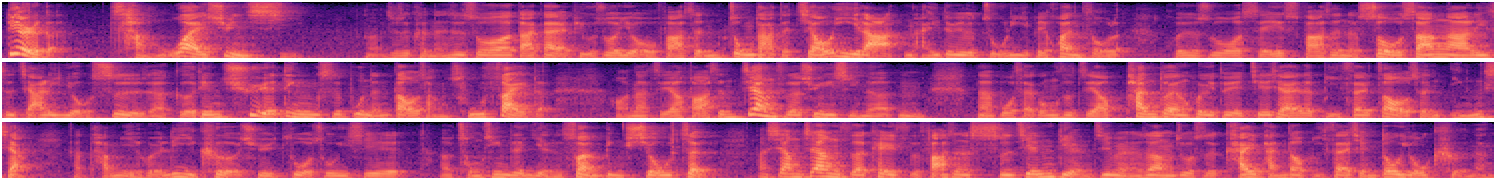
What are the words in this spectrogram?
第二个场外讯息就是可能是说大概比如说有发生重大的交易啦，哪一队的主力被换走了，或者说谁发生了受伤啊，临时家里有事啊，隔天确定是不能到场出赛的。哦，那只要发生这样子的讯息呢，嗯，那博彩公司只要判断会对接下来的比赛造成影响，那他们也会立刻去做出一些呃重新的演算并修正。那像这样子的 case 发生的时间点，基本上就是开盘到比赛前都有可能。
